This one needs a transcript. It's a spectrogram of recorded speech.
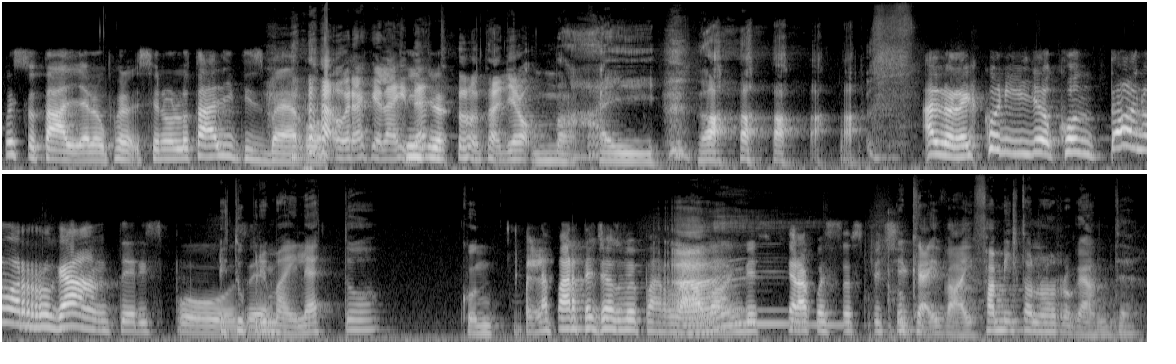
Questo taglialo, se non lo tagli ti sberlo. Ora che l'hai Quindi- detto, non lo taglierò mai. Allora, il coniglio con tono arrogante rispose. E tu prima hai letto? Con... La parte già dove parlava, Ah. invece c'era questa specifica. Ok, vai, fammi il tono arrogante.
